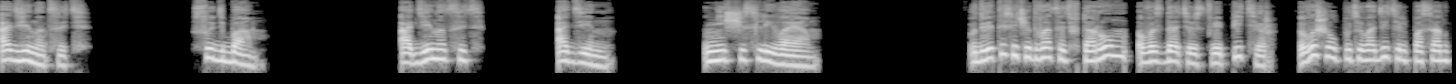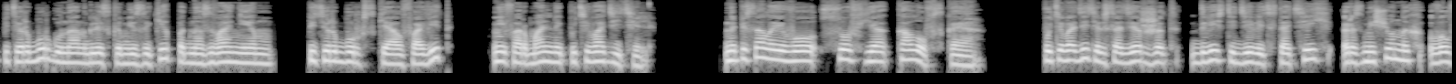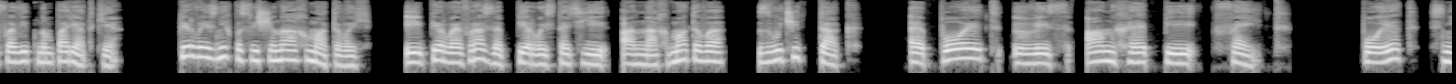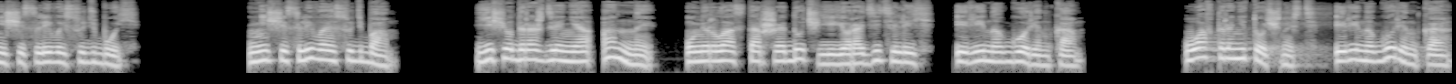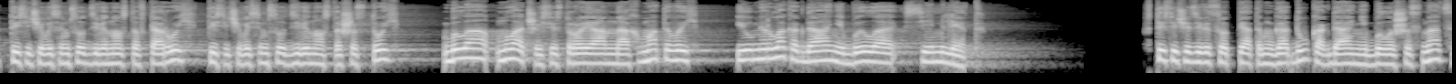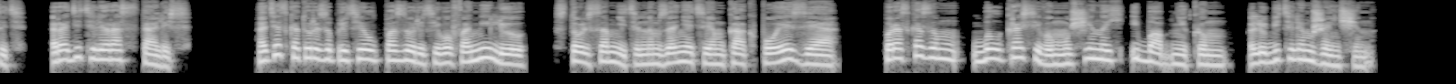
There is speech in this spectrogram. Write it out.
Одиннадцать. Судьба. Одиннадцать. Один. Несчастливая. В 2022 в издательстве «Питер» вышел путеводитель по Санкт-Петербургу на английском языке под названием «Петербургский алфавит. Неформальный путеводитель». Написала его Софья Коловская. Путеводитель содержит 209 статей, размещенных в алфавитном порядке. Первая из них посвящена Ахматовой, и первая фраза первой статьи Анна Ахматова звучит так «A poet with unhappy fate» — поэт с несчастливой судьбой. Несчастливая судьба. Еще до рождения Анны умерла старшая дочь ее родителей Ирина Горенко. У автора неточность. Ирина Горенко, 1892-1896, была младшей сестрой Анны Ахматовой и умерла, когда Ане было 7 лет. В 1905 году, когда Ане было 16, родители расстались. Отец, который запретил позорить его фамилию столь сомнительным занятием, как поэзия, по рассказам был красивым мужчиной и бабником, любителем женщин.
